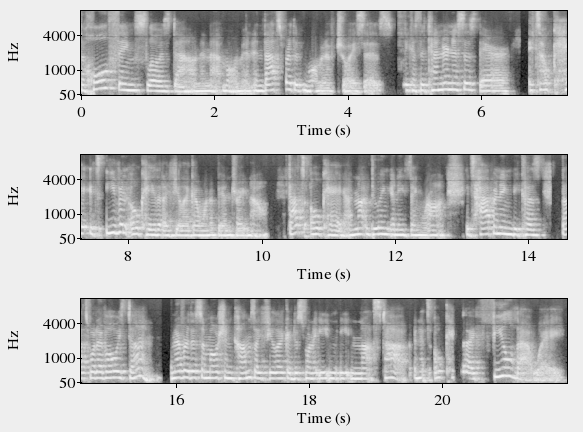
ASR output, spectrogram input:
the whole thing slows down in that moment. And that's where the moment of choice is because the tenderness is there. It's okay. It's even okay that I feel like I want to binge right now. That's okay. I'm not doing anything wrong. It's happening because that's what I've always done. Whenever this emotion comes, I feel like I just want to eat and eat and not stop. And it's okay that I feel that way,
